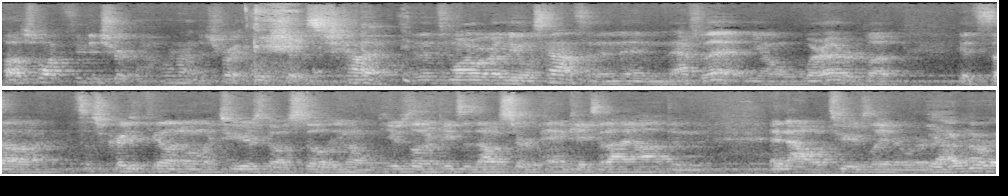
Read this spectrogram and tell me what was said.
I'll just walk through Detroit. Oh, We're not in Detroit. Holy shit, it's Chicago. and then tomorrow we're gonna be in Wisconsin, and, and after that, you know, wherever. But it's uh, it's such a crazy feeling. Knowing like two years ago, still, you know, he was delivering pizzas, I was serving pancakes at IHOP, and and now two years later, we're Yeah, I remember,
